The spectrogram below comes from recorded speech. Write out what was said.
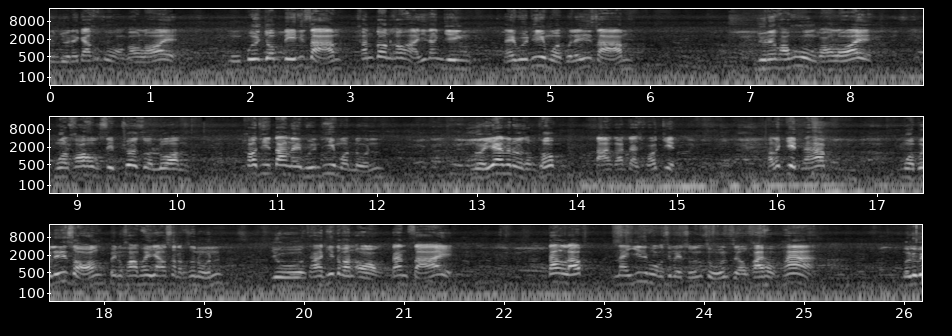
1 อยู่ในการควบคุมของกองร้อย หมู่ปืนโจมตีที่ 3 ขั้นต้นเข้าหาที่ตั้งยิง ในพื้นที่หมวดปืนเล็กที่ 3 อยู่ในความควบคุมของกองร้อย หมวดคอ60 ช่วยส่วนรวม เข้าที่ตั้งในพื้นที่หมวดหนุน หน่วยแยกและหน่วยสมทบ ตามการจัดเฉพาะกิจภารกิจนะครับ หมวดปืนเล็กที่ 2 เป็นความพยายามสนับสนุน อยู่ทางทิศตะวันออกด้านซ้าย ตั้งรับใน 26 1100 เสือควาย 65 บริเว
